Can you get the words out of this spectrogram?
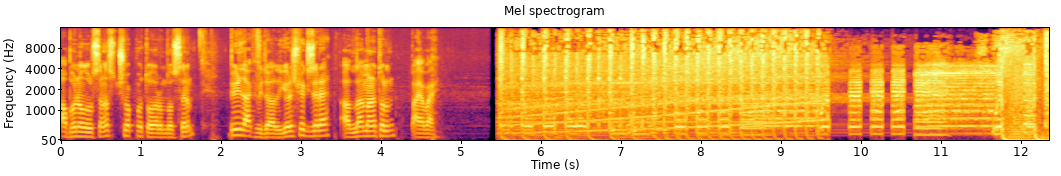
abone olursanız çok mutlu olurum dostlarım. Bir dahaki videoda görüşmek üzere. Allah'a emanet olun. Bay bay. With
